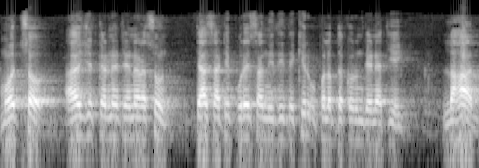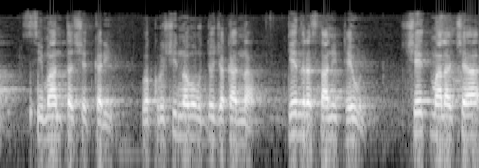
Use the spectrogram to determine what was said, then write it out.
महोत्सव आयोजित करण्यात येणार असून त्यासाठी पुरेसा निधी देखील उपलब्ध करून देण्यात येईल. लहान सीमांत शेतकरी व कृषी नवउद्योजकांना केंद्रस्थानी ठेवून शेतमालाच्या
